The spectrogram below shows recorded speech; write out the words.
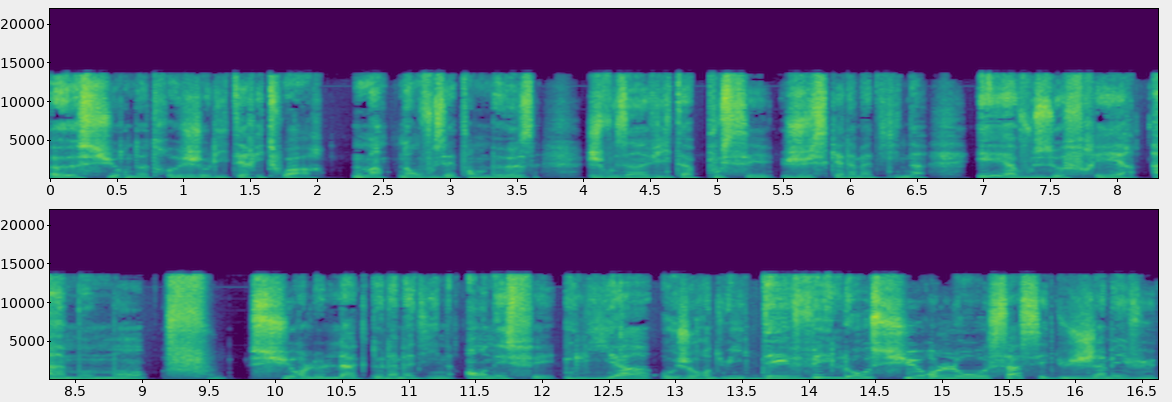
euh, sur notre joli territoire. Maintenant, vous êtes en Meuse. Je vous invite à pousser jusqu'à la Madine et à vous offrir un moment fou sur le lac de la Madine. En effet, il y a aujourd'hui des vélos sur l'eau. Ça, c'est du jamais vu.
